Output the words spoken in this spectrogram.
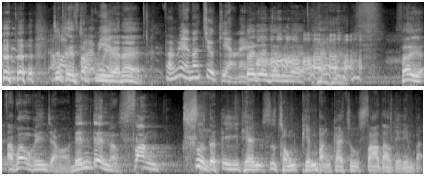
这得做贵的呢。反面那就假呢。对对对对对。所以阿关，我跟你讲哦，联电呢上市的第一天是从平板开出杀到跌停板。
